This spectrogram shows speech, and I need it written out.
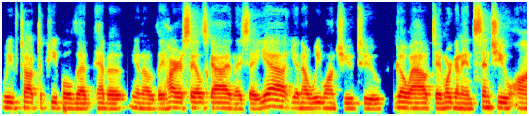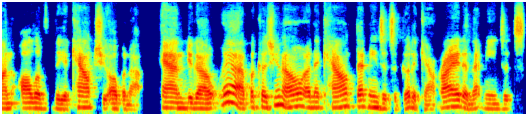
we've talked to people that have a you know they hire a sales guy and they say yeah you know we want you to go out and we're going to incent you on all of the accounts you open up. And you go yeah because you know an account that means it's a good account right? And that means it's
